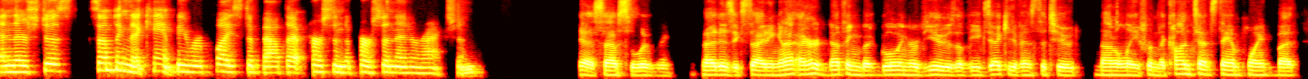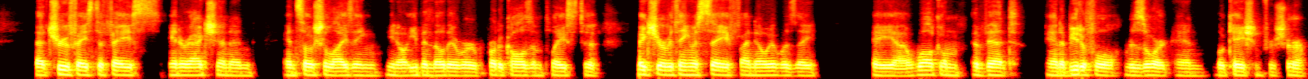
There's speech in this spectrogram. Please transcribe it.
And there's just something that can't be replaced about that person to person interaction. Yes, absolutely. That is exciting. And I, heard nothing but glowing reviews of the Executive Institute, not only from the content standpoint, but that true face-to-face interaction and and socializing, you know, even though there were protocols in place to make sure everything was safe. I know it was a a uh, welcome event and a beautiful resort and location for sure.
